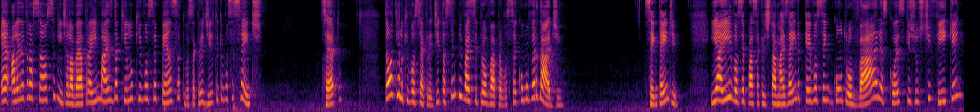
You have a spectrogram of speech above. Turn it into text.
É? A lei da atração é o seguinte, ela vai atrair mais daquilo que você pensa, que você acredita, que você sente, certo? Então aquilo que você acredita sempre vai se provar para você como verdade. Você entende? E aí você passa a acreditar mais ainda, porque aí você encontrou várias coisas que justifiquem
